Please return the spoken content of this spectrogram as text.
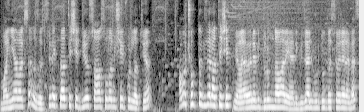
manyağa baksanıza. Sürekli ateş ediyor. Sağa sola bir şey fırlatıyor. Ama çok da güzel ateş etmiyor. ya. Öyle bir durum da var yani. Güzel vurduğu da söylenemez.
